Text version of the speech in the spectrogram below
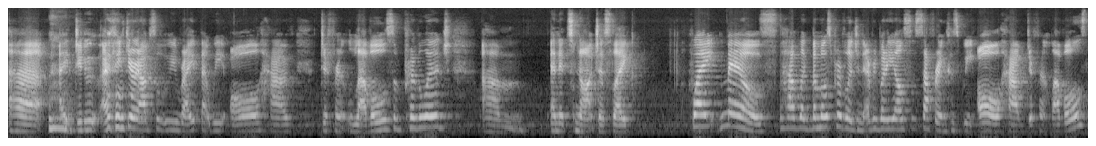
Uh, I do. I think you're absolutely right that we all have different levels of privilege, um, and it's not just like white males have like the most privilege and everybody else is suffering because we all have different levels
